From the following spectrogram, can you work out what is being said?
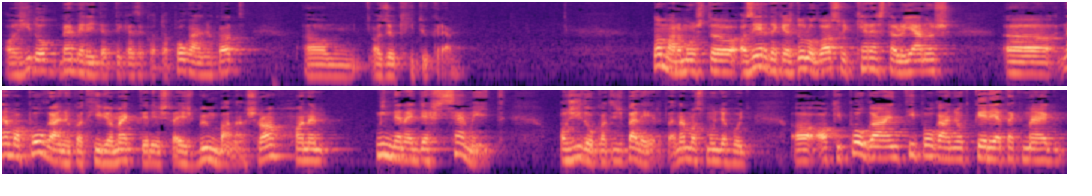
a zsidók bemerítették ezeket a pogányokat um, az ők hitükre. Na már most uh, az érdekes dolog az, hogy keresztelő János uh, nem a pogányokat hívja megtérésre és bűnbánásra, hanem minden egyes szemét, a zsidókat is belértve. Nem azt mondja, hogy a, aki pogány, ti pogányok, térjetek meg,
